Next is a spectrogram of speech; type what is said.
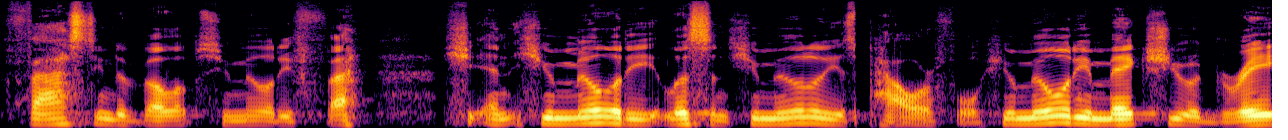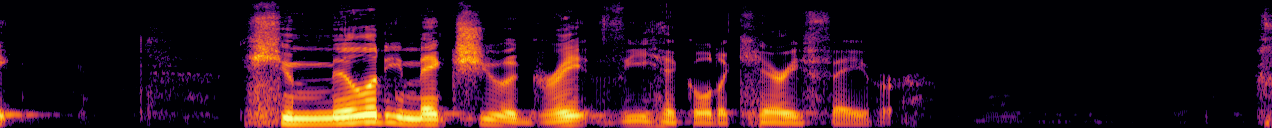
Fasting develops humility. And humility, listen, humility is powerful. Humility makes you a great humility makes you a great vehicle to carry favor.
